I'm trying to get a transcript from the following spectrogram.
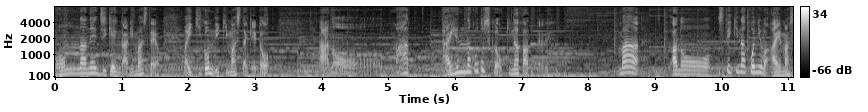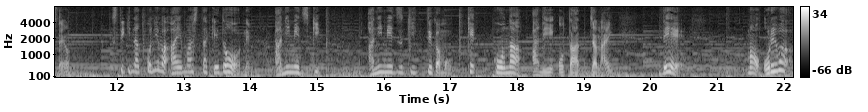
こんなね、事件がありましたよ。まあ、意気込んでいきましたけど、あのー、まあ、大変なことしか起きなかったよね。まあ、あのー、素敵な子には会えましたよ。素敵な子には会えましたけど、ね、アニメ好き。アニメ好きっていうかもう結構なアニオタじゃない？で、まあ俺は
